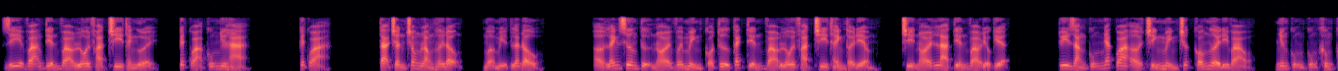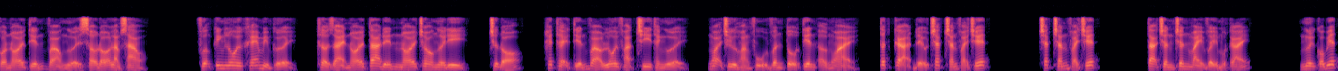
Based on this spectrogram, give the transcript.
dĩ vãng tiến vào lôi phạt chi thành người kết quả cũng như hà. Kết quả. Tạ trần trong lòng hơi động mờ mịt lắc đầu. Ở lãnh sương tự nói với mình có tư cách tiến vào lôi phạt chi thành thời điểm chỉ nói là tiến vào điều kiện. Tuy rằng cũng nhắc qua ở chính mình trước có người đi vào nhưng cũng, cũng không có nói tiến vào người sau đó làm sao. Phượng kinh lôi khẽ mỉm cười thở dài nói ta đến nói cho ngươi đi trước đó hết thể tiến vào lôi phạt chi thành người ngoại trừ hoàng phủ vân tổ tiên ở ngoài tất cả đều chắc chắn phải chết. Chắc chắn phải chết. Tạ trần chân mày vẩy một cái ngươi có biết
